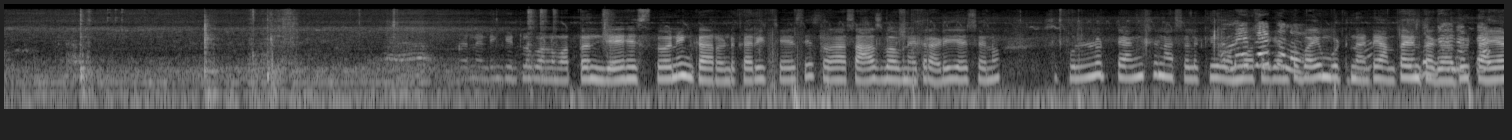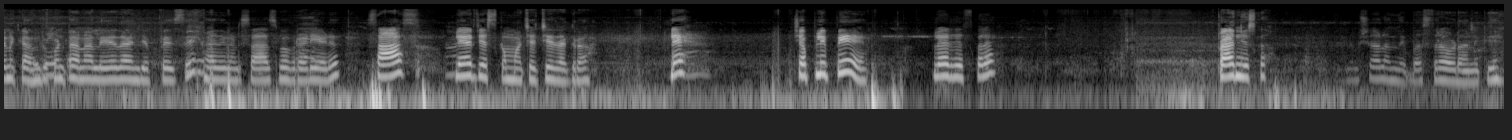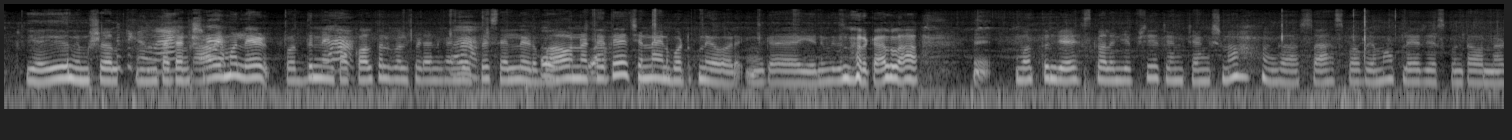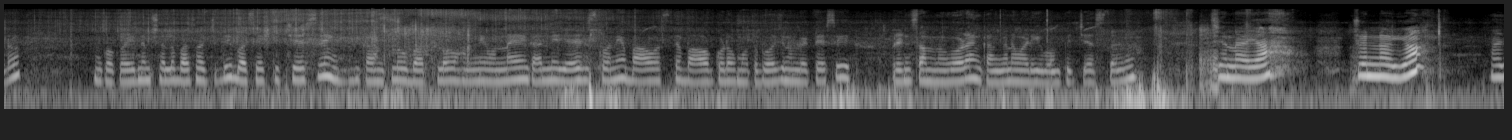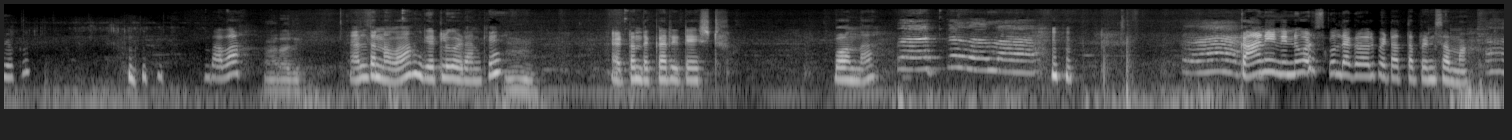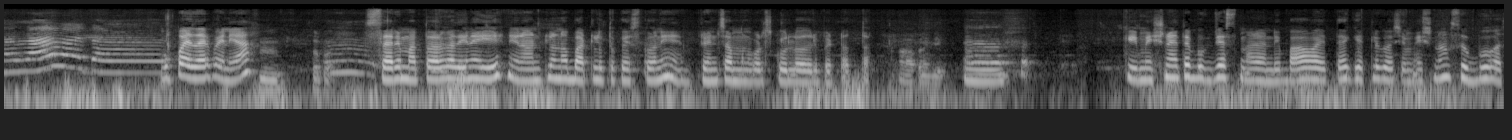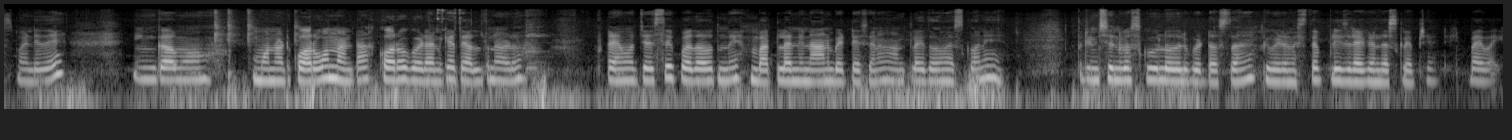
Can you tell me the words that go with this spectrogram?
సరేనండి ఇంక ఇంట్లో పనులు మొత్తం చేసేసుకొని ఇంకా రెండు కర్రీ చేసి సాస్ బాబుని అయితే రెడీ చేశాను. ఫుల్ టెన్షన్ అసలుకి. అమ్మ అసలుకి ఎంత భయం పుట్టిందంటే అంత ఇంత కాదు. టయానికి అందుకుంటానా లేదా అని చెప్పేసి అదిగోండి సాస్ బాబు రెడీ అయ్యాడు. సాస్ ప్లేయర్ చేసుకోమ్మా చచ్చే దగ్గర. లే చెప్పులు ఇప్పి ప్లేయర్ చేసుకోలే. ప్రార్థన చేసుకో. నిమిషాలు ఉంది బస్సు రావడానికి. ఐదు నిమిషాలు? ఎంత టెన్షన్ ఏమో లేడు. పొద్దున్న ఇంకా కొలతలు కొలిపడానికి అని చెప్పేసి వెళ్ళాడు. బాగున్నట్టయితే చిన్న ఆయన పట్టుకునేవాడు. ఇంకా ఎనిమిదిన్నర కల్లా మొత్తం చేసుకోవాలని చెప్పి టెన్షన్ ఇంకా సాహస్ బాబు ఏమో ప్లేయర్ చేసుకుంటా ఉన్నాడు. ఇంకొక ఐదు నిమిషాల్లో బస్సు వచ్చింది బస్సు ఎక్కిచ్చేసి గంటలు బట్టలు అన్నీ ఉన్నాయి. ఇంకా అన్నీ చేసుకొని బాగా వస్తే బాగా కూడా మొత్తం భోజనం పెట్టేసి ఫ్రెండ్స్ అమ్మను కూడా ఇంకా అంగన్వాడికి పంపించేస్తాను. చిన్నయ్య చిన్నయ్య? రాజు. వెళ్తున్నావా గెట్లు కోయడానికి ఎట్టుంది కర్రీ టేస్ట్? బాగుందా? కానీ నిన్ను కూడా స్కూల్ దగ్గర వదిలిపెట్టేస్తా ఫ్రెండ్స్ అమ్మ. ఉప్పు ఐదు సరిపోయినాయా? సూపర్. సరే మరి త్వరగా తినేయి. నేను అంట్లో బట్టలు ఉతుకేసుకొని ఫ్రెండ్స్ అమ్మని కూడా స్కూల్లో వదిలిపెట్టొస్తా. కి ఈ మిషన్ అయితే బుక్ చేసుకున్నాడండి బావ అయితే గెట్లు కోసే మిషన్ సుబ్బు హస్బెండ్ ఇదే ఇంకా మొన్నటి కొరవ ఉందంట కొరవ కోయడానికి అయితే వెళ్తున్నాడు. టైం వచ్చేసి పది అవుతుంది. బట్టలన్నీ నానబెట్టేసాను అంట్లో ఏదో వేసుకొని ప్రిన్సిన్గా స్కూల్లో వదిలిపెట్టి వస్తాను వీడియో ఇస్తే ప్లీజ్ లైక్ అండ్ సబ్స్క్రైబ్ చేయండి. Bye bye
